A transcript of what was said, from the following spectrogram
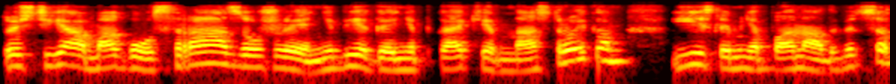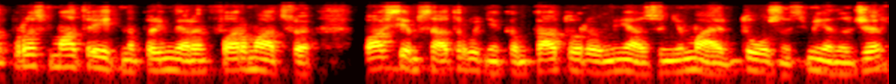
То есть я могу сразу же, не бегая ни по каким настройкам, если мне понадобится, просмотреть, например, информацию по всем сотрудникам, которые у меня занимают должность менеджер,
